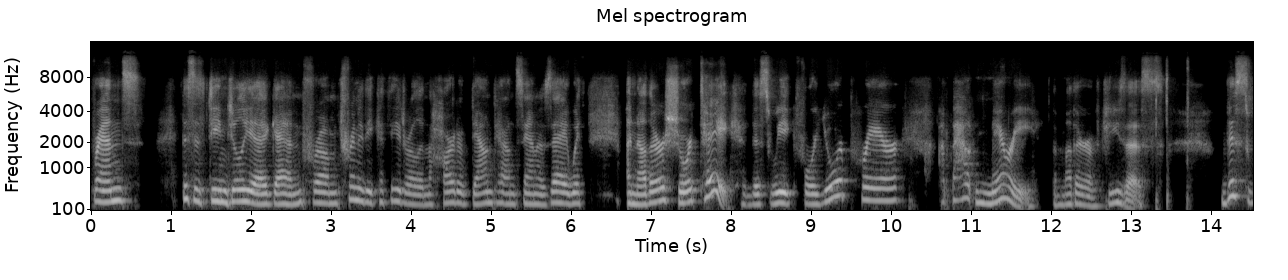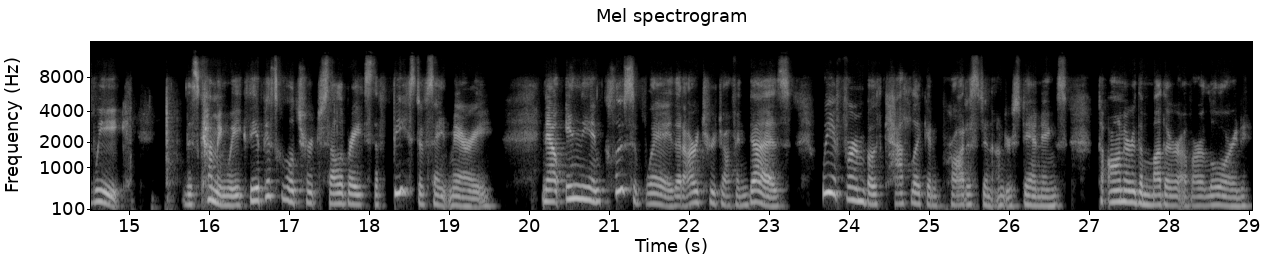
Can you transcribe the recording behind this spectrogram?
Friends, this is Dean Julia again from Trinity Cathedral in the heart of downtown San Jose with another short take this week for your prayer about Mary, the mother of Jesus. This week, this coming week, the Episcopal Church celebrates the feast of St. Mary. Now, in the inclusive way that our church often does, we affirm both Catholic and Protestant understandings to honor the mother of our Lord.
